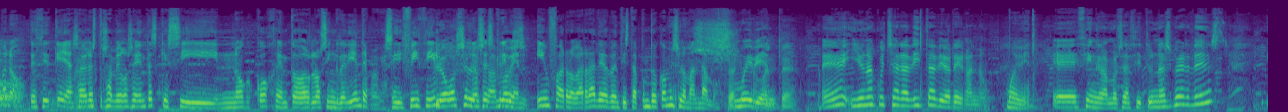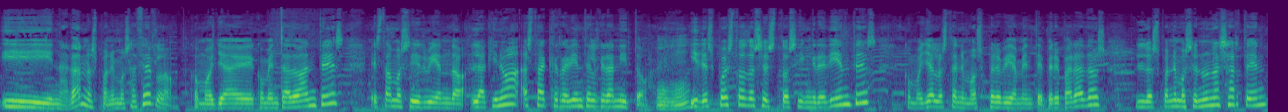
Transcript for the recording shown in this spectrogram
bueno, decir que ya saben nuestros amigos oyentes que si no cogen todos los ingredientes, porque es difícil, Luego se los escriben info y se lo mandamos. Muy bien. ¿Eh? Y una cucharadita de orégano. Muy bien. 100 eh, gramos de aceitunas verdes y nada, nos ponemos a hacerlo. Como ya he comentado antes, estamos hirviendo la quinoa hasta que reviente el granito. Y después todos estos ingredientes, como ya los tenemos previamente preparados, los ponemos en una sartén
